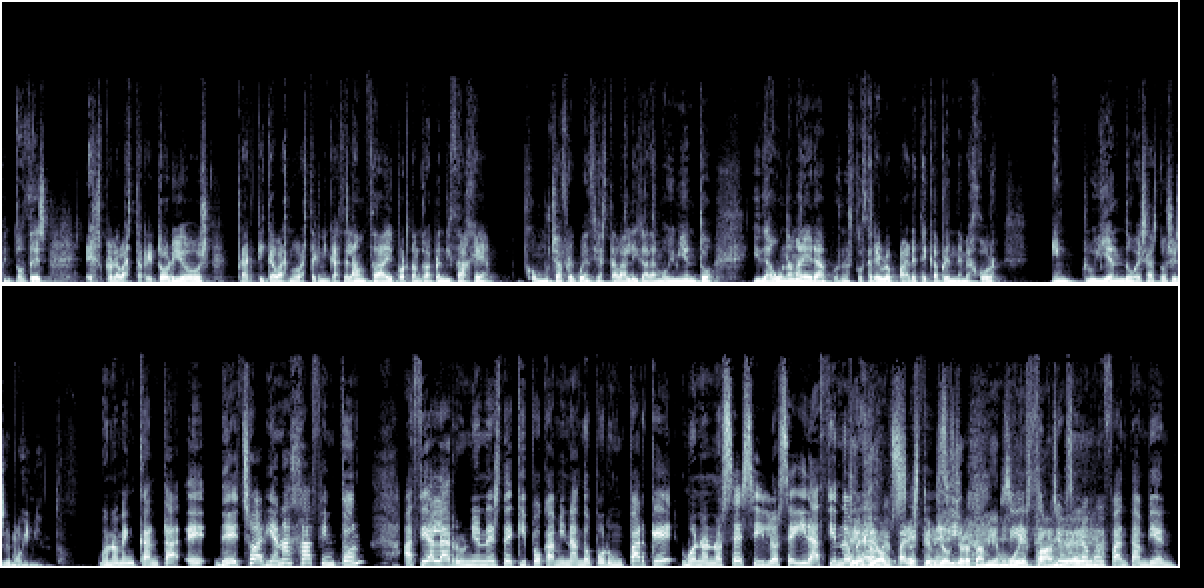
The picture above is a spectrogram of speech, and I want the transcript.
Entonces, explorabas territorios, practicabas nuevas técnicas de lanza y, por tanto, el aprendizaje con mucha frecuencia estaba ligado al movimiento y de alguna manera, pues nuestro cerebro parece que aprende mejor incluyendo esas dosis de movimiento. Bueno, me encanta. Eh, de hecho, Ariana Huffington hacía las reuniones de equipo caminando por un parque. Bueno, no sé si lo seguirá haciendo, pero me parece Steve Jobs era también muy fan. Steve Jobs era muy fan también.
